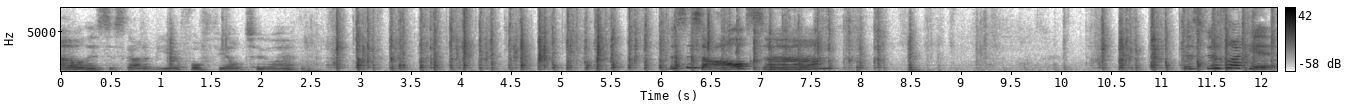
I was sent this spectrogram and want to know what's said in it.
Oh, this has got a beautiful feel to it. This is awesome. This feels like it,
